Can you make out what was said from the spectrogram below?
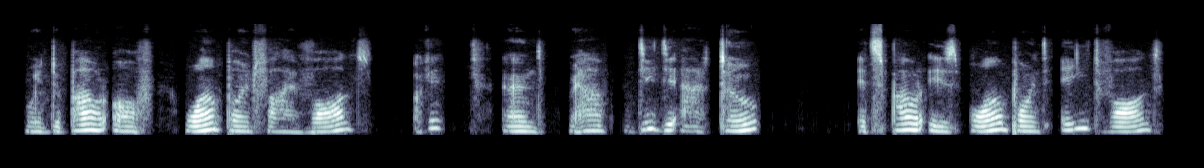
with the power of 1.5 volts okay and we have DDR2 its power is 1.8 volt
